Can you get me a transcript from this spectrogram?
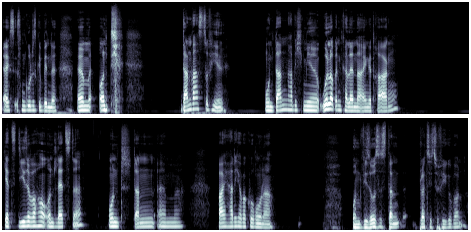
Das ist ein gutes Gebinde. Ähm, und dann war es zu viel. Und dann habe ich mir Urlaub in den Kalender eingetragen. Jetzt diese Woche und letzte. Und dann ähm, war, hatte ich aber Corona. Und wieso ist es dann plötzlich zu viel geworden?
